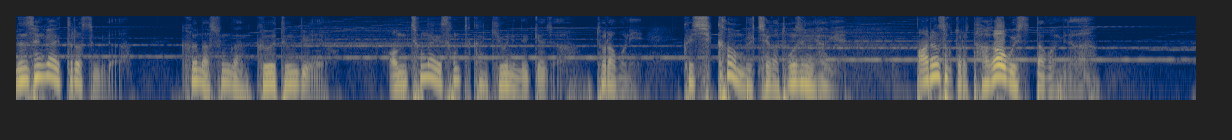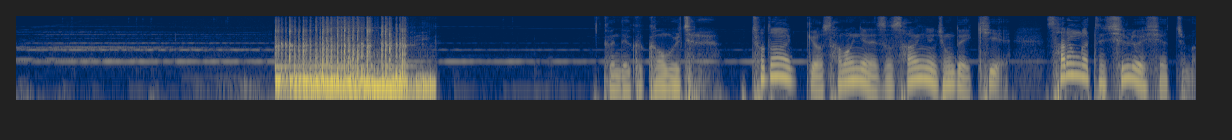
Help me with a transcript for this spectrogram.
는 생각이 들었습니다. 그러나 순간 그 등 뒤에 엄청나게 섬뜩한 기운이 느껴져 돌아보니 그 시커먼 물체가 동생을 향해 빠른 속도로 다가오고 있었다고 합니다. 근데 그 거물체는 초등학교 3학년에서 4학년 정도의 키에 사람 같은 실루엣이었지만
